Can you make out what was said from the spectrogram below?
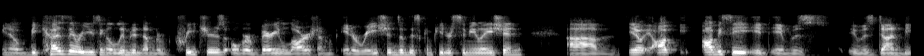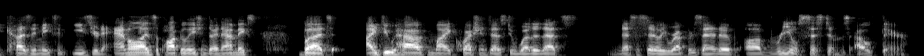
you know, because they were using a limited number of creatures over a very large number of iterations of this computer simulation, um, you know, obviously it, it was it was done because it makes it easier to analyze the population dynamics. But I do have my questions as to whether that's necessarily representative of real systems out there.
